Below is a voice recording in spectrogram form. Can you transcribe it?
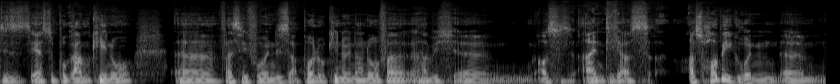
dieses erste Programmkino, äh, was Sie vorhin, dieses Apollo-Kino in Hannover, habe ich äh, aus eigentlich aus aus Hobbygründen ähm,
